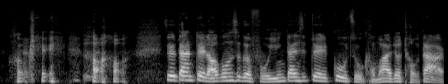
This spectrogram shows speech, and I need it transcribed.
OK，好，这个当然对劳工是个福音，但是对雇主恐怕就头大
